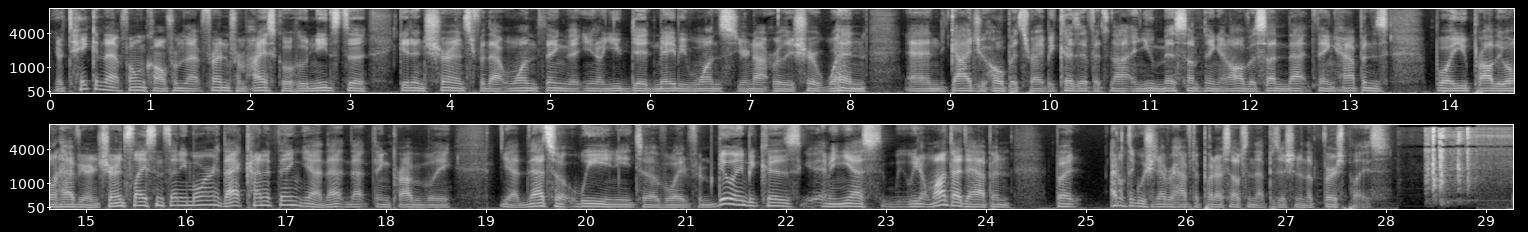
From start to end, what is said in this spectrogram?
you know, taking that phone call from that friend from high school who needs to get insurance for that one thing that you know you did maybe once, you're not really sure when, and God, you hope it's right because if it's not and you miss something and all of a sudden that thing happens, boy, you probably won't have your insurance license anymore. That kind of thing, yeah, that that thing probably, yeah, that's what we need to avoid from doing because I mean, yes, we, we don't want that to happen, but I don't think we should ever have to put ourselves in that position in the first place.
